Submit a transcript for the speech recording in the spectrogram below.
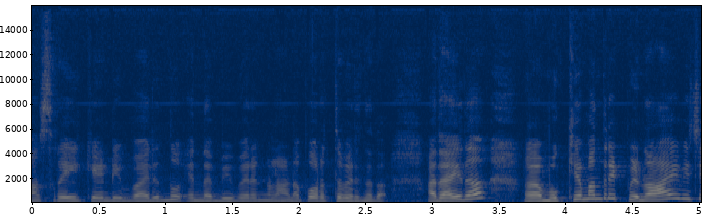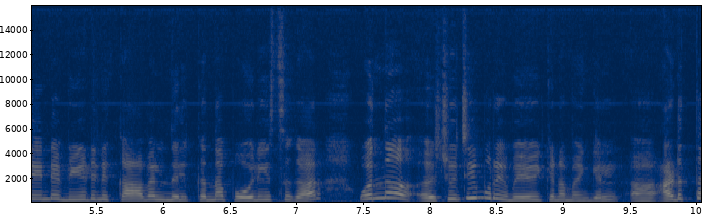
ആശ്രയിക്കേണ്ടി വരുന്നു എന്ന വിവരങ്ങളാണ് പുറത്തു വരുന്നത്. അതായത് മുഖ്യമന്ത്രി പിണറായി വിജയന്റെ വീടിന് കാവൽ നിൽക്കുന്ന പോലീസുകാർ ഒന്ന് ശുചിമുറി ഉപയോഗിക്കണമെങ്കിൽ അടുത്ത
